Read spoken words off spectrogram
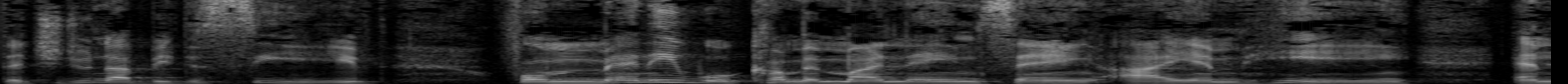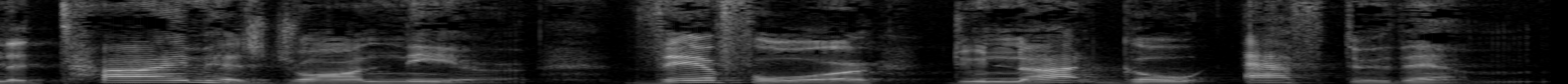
that you do not be deceived. For many will come in my name, saying, I am he, and the time has drawn near. Therefore, do not go after them.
